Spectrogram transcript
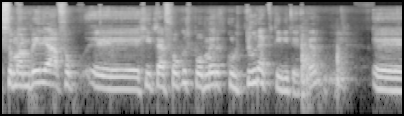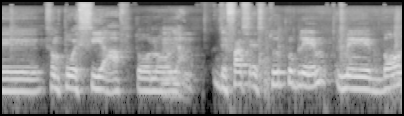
så man började fo- eh, hitta fokus på mer kulturaktiviteter. Eh, som poesiafton och ja. Det fanns ett stort problem med barn.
